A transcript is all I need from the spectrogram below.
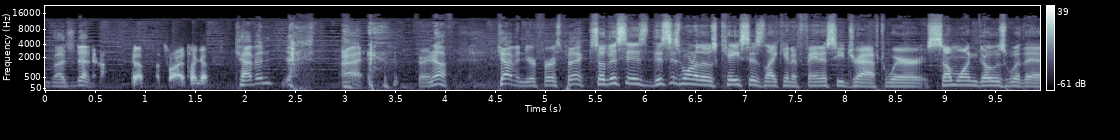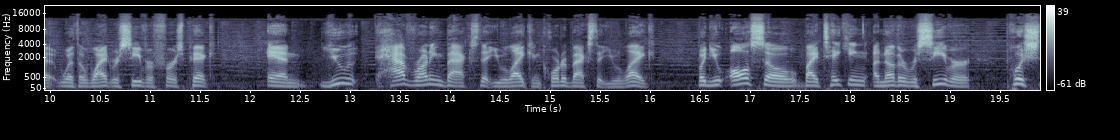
I'm glad you did. Yep, that's why I took it. Kevin? All right. Fair enough. Kevin, your first pick. So this is this is one of those cases like in a fantasy draft where someone goes with a with a wide receiver first pick and you have running backs that you like and quarterbacks that you like, but you also by taking another receiver push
